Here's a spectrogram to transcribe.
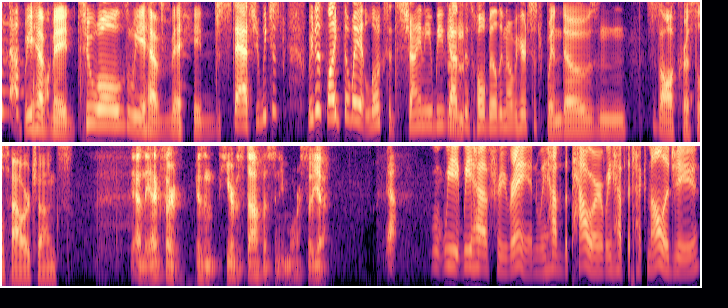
no. we have made tools, we have made statue. We just we just like the way it looks. It's shiny. We've got Mhm. this whole building over here, it's just windows and it's just all crystal tower chunks. yeah and the exarch isn't here to stop us anymore so yeah. yeah we we have free reign we have the power we have the technology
